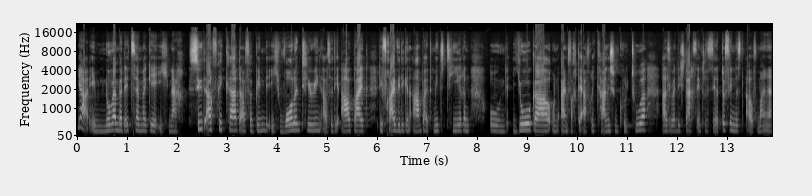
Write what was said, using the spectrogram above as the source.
ja, im November, Dezember gehe ich nach Südafrika. Da verbinde ich Volunteering, also die Arbeit, die freiwilligen Arbeit mit Tieren und Yoga und einfach der afrikanischen Kultur. Also wenn dich das interessiert, du findest auf meiner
